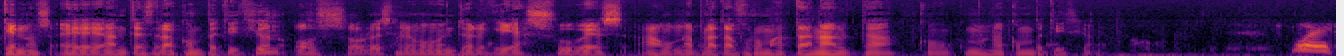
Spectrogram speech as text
que nos, eh, antes de la competición? ¿O solo es en el momento en el que ya subes a una plataforma tan alta como, como una competición? Pues,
